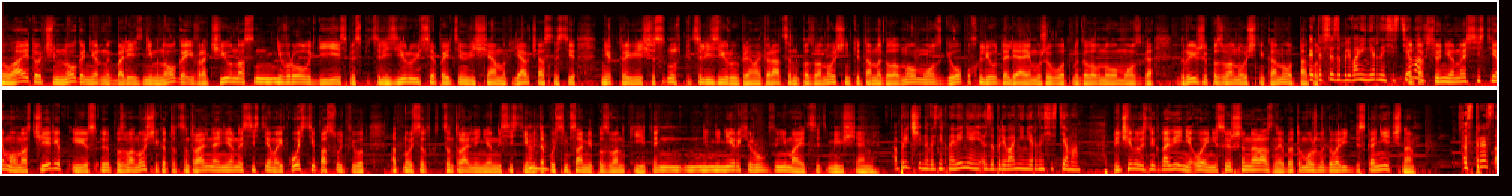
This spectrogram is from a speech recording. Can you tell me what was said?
Бывает очень много, нервных болезней много, и врачи у нас неврологи есть, мы специализируемся по этим вещам. Вот я, в частности, некоторые вещи, ну, специализирую, прям операции на позвоночнике, там на головном мозге, опухоли удаляем у животных головного мозга, грыжи позвоночника, ну, вот так это вот. все заболевание нервной системы? Это все нервная система. У нас череп и э, позвоночник это центральная нервная система. И кости, по сути, вот относят к центральной нервной системе. Мгм. Допустим, сами позвонки. Это н- нейрохирург занимается этими вещами. А Причины возникновения заболевания нервной системы? Причины возникновения, ой, они совершенно разные. Об этом можно говорить бесконечно. Стресс?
